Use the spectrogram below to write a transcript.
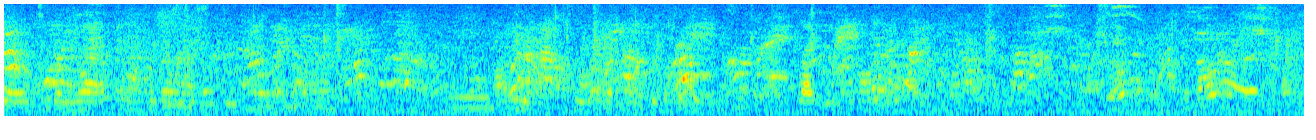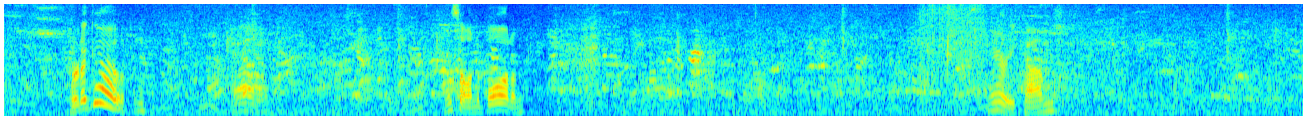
go to the left and the. Right. Where'd it go? Oh. It's on the bottom. Here he comes.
